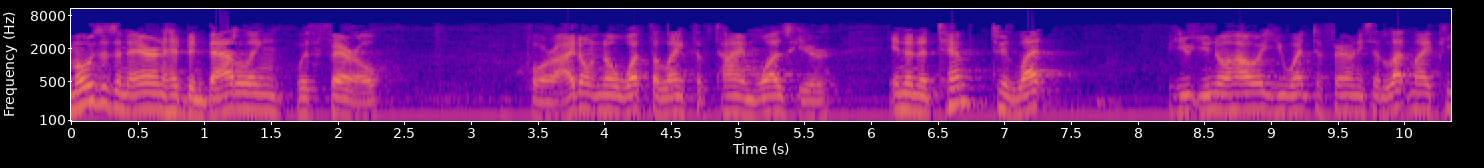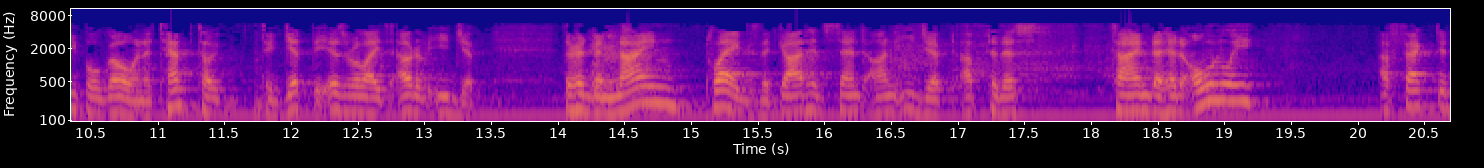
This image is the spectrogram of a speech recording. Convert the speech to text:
Moses and Aaron had been battling with Pharaoh for I don't know what the length of time was here in an attempt to let you, you know how he went to Pharaoh and he said, Let my people go, an attempt to, to get the Israelites out of Egypt. There had been nine plagues that God had sent on Egypt up to this time that had only affected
